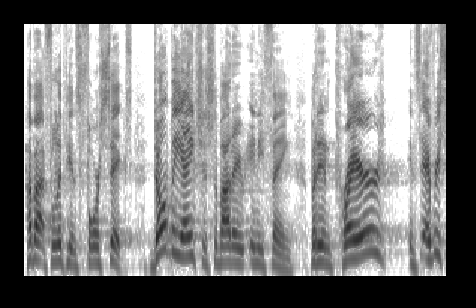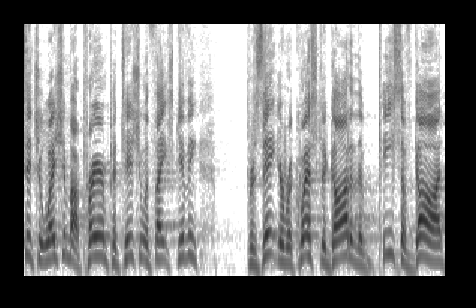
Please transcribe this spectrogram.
How about Philippians 4 6? Don't be anxious about anything, but in prayer, in every situation, by prayer and petition with thanksgiving, present your request to God, and the peace of God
